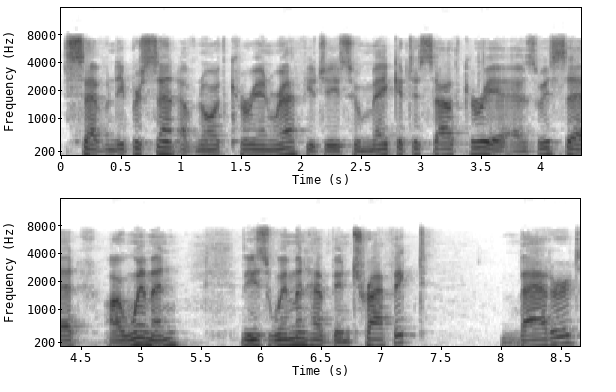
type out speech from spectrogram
70% of North Korean refugees who make it to South Korea, as we said, are women. These women have been trafficked, battered,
